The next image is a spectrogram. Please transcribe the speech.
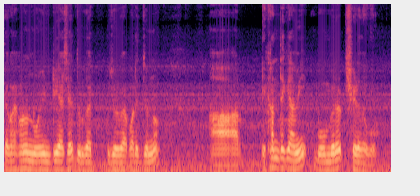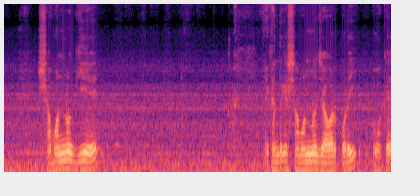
দেখো এখনও নো এন্ট্রি আছে দুর্গা পুজোর ব্যাপারের জন্য। আর এখান থেকে আমি বোম্বে রোড ছেড়ে দেবো। সামান্য গিয়ে এখান থেকে সামান্য যাওয়ার পরেই আমাকে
